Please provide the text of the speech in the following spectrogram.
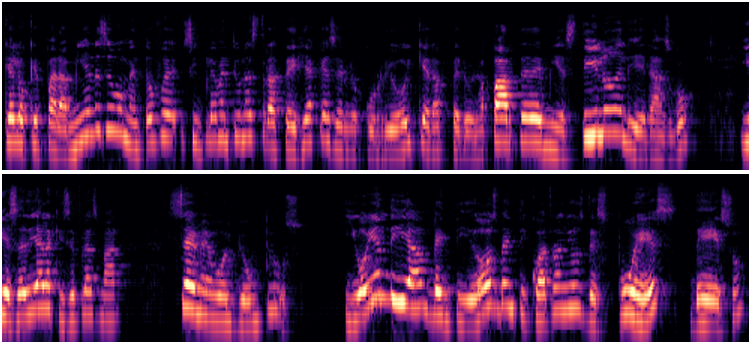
que lo que para mí en ese momento fue simplemente una estrategia que se me ocurrió y que era, pero era parte de mi estilo de liderazgo, y ese día la quise plasmar, se me volvió un plus. Y hoy en día, 22, 24 años después de eso,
